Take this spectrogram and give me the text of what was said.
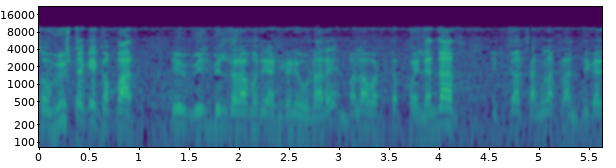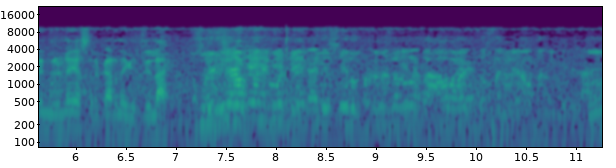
सव्वीस टक्के कपात ही वीज बिल दरामध्ये या ठिकाणी होणार आहे. मला वाटतं पहिल्यांदाच इतका चांगला क्रांतिकारी निर्णय या सरकारने घेतलेला आहे. सुनील शेळके यांनी बेकायदेशीर उत्खनन केल्याचा आरोप आहे. तो संजय राऊतांनी केलेला आहे.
